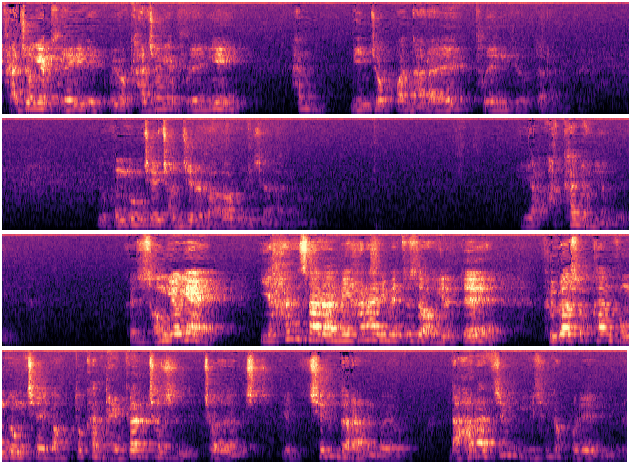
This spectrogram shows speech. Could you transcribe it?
가정의 불행이 됐고요. 가정의 불행이 한 민족과 나라의 불행이 되었다라는 거예요. 그 공동체의 전진을 막아버리잖아요. 이 악한 영향력입니다. 그래서 성경에 이 한 사람이 하나님의 뜻을 어길 때 그가 속한 공동체가 혹독한 대가를 쳐진, 저, 치른다라는 거예요. 나 하나쯤 이거 생각 버려야 됩니다.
